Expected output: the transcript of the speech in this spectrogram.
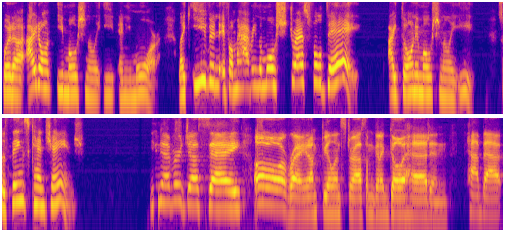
But uh, i don't emotionally eat anymore. Like even if i'm having the most stressful day i don't emotionally eat. So things can change you never just say, "Oh, all right, I'm feeling stressed. I'm going to go ahead and have that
